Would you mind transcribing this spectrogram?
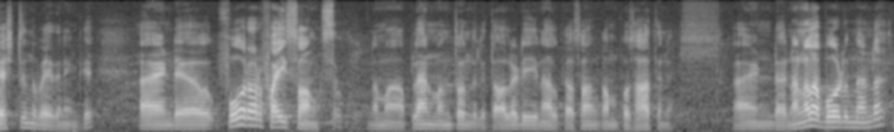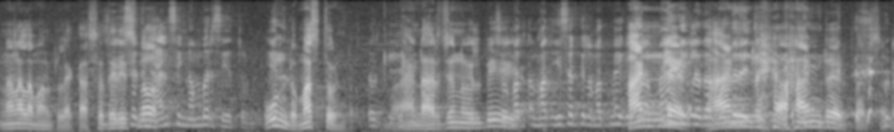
ಬೆಸ್ಟ್ ಅಂತ ಬೈದೆ ನನಗೆ and four or five songs ನಮ್ಮ ಪ್ಲ್ಯಾನ್ ಮಂತೊಂದಿತ್ತು ಆಲ್ರೆಡಿ ನಾಲ್ಕು ಸಾಂಗ್ ಕಂಪೋಸ್ ಆತನೆ. ಆ್ಯಂಡ್ ನನ್ನಲ ಬೋರ್ಡ್ ಉಂದಂಡ ನನ್ನಲ ಮನ್ಪಲೇಕ ಸೊ ದೇರ್ ಇಸ್ ನೋ ಉಂಡು ಮಸ್ತ್ ಉಂಡು and Arjun will be hundred hundred percent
